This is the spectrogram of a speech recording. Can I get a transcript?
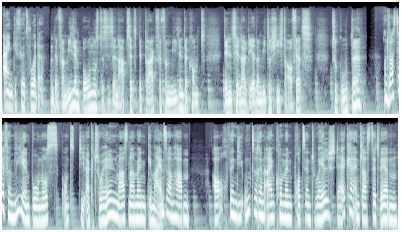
eingeführt wurde. Und der Familienbonus, das ist ein Absetzbetrag für Familien, der kommt tendenziell halt eher der Mittelschicht aufwärts zugute. Und was der Familienbonus und die aktuellen Maßnahmen gemeinsam haben, auch wenn die unteren Einkommen prozentuell stärker entlastet werden.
